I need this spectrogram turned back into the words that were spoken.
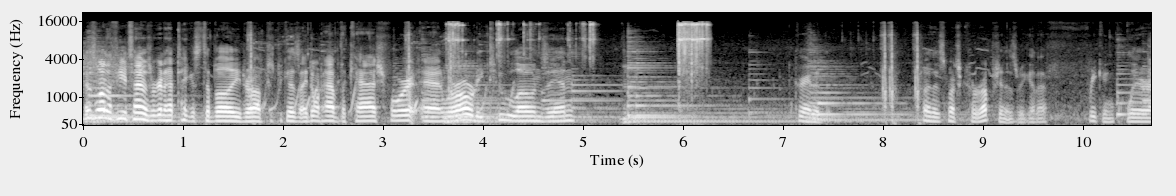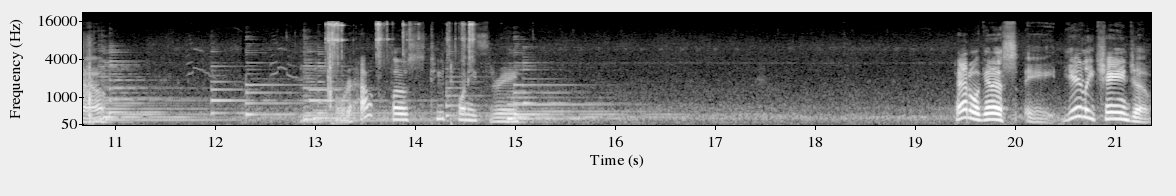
This is one of the few times we're going to have to take a stability drop just because I don't have the cash for it, and we're already two loans in. Granted, oh, there's much corruption as we gotta freaking clear out. We're how close? 223. That will get us a yearly change of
